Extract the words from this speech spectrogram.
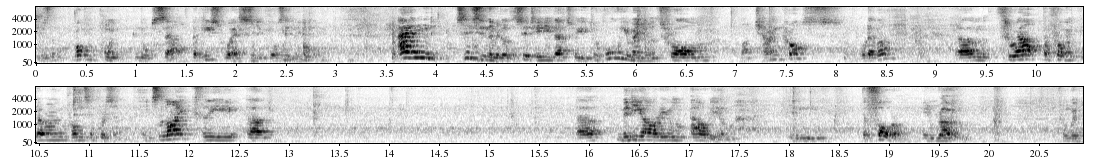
It was the wrong point north-south, but east-west it was in the middle. And since in the middle of the city, that's where you took all your measurements from, like Charing Cross, whatever, um, throughout the Roman province of Britain. It's like the um, uh, Miliarium Aureum in the Forum in Rome, from which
